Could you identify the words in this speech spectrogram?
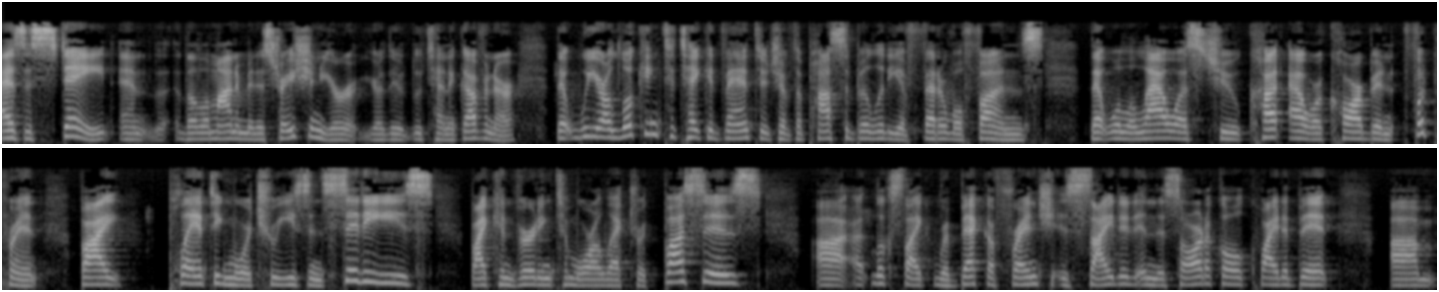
as a state, and the Lamont administration, you're, you're the Lieutenant Governor, that we are looking to take advantage of the possibility of federal funds that will allow us to cut our carbon footprint by planting more trees in cities, by converting to more electric buses. Uh, it looks like Rebecca French is cited in this article quite a bit. Um,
